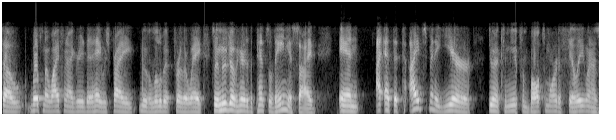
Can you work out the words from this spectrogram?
So both my wife and I agreed that hey, we should probably move a little bit further away. So we moved over here to the Pennsylvania side, and I at the t- I had spent a year doing a commute from Baltimore to Philly when I was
